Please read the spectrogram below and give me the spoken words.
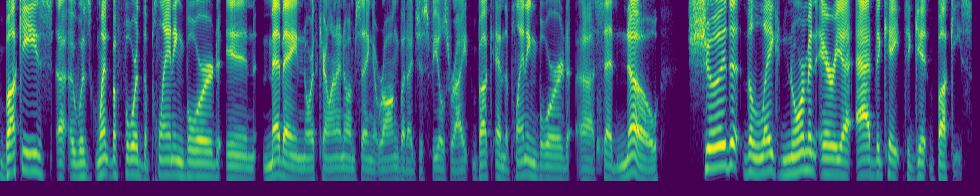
Buc-ee's uh, was went before the planning board in Mebane, North Carolina. I know I'm saying it wrong, but it just feels right. Buck and the planning board uh, said no. Should the Lake Norman area advocate to get Buc-ee's?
